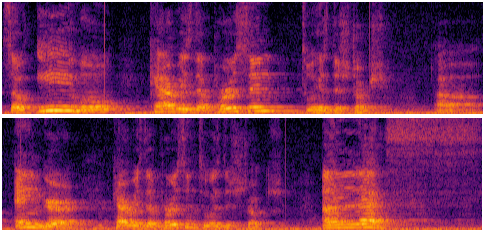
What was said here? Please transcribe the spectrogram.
So evil carries the person to his destruction. uh, anger carries the person to his destruction. Unless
